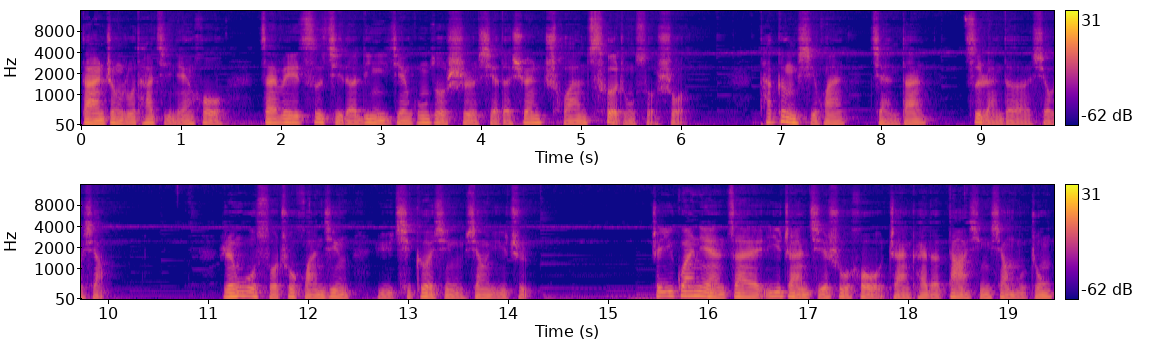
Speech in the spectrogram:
但正如他几年后在为自己的另一间工作室写的宣传册中所说，他更喜欢简单自然的肖像，人物所处环境与其个性相一致。这一观念在一战结束后展开的大型项目中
